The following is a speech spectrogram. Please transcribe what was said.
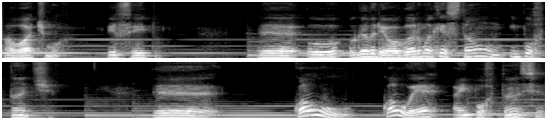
Tá ótimo, perfeito. É, o, Gabriel, agora uma questão importante é, qual, qual é a importância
